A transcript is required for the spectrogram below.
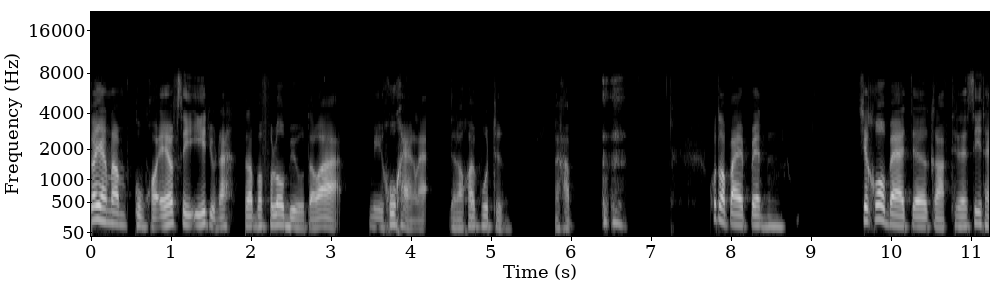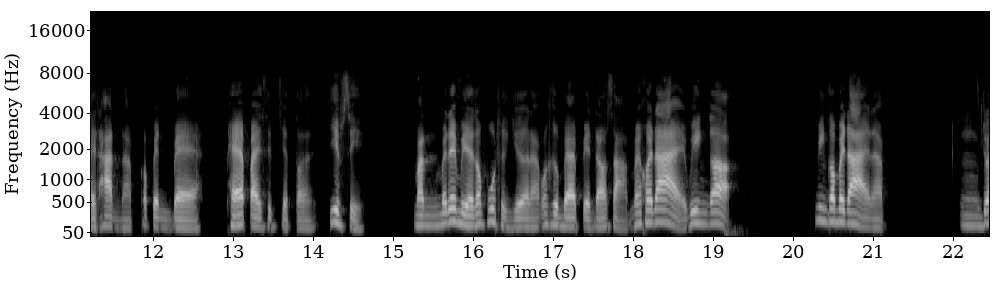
ก็ยังนำกลุ่มของ AFC East อยู่นะสำหรับ Buffalo Bill แต่ว่ามีคู่แข่งแล้ว เดี๋ยวเราค่อยพูดถึงนะครับ คู่ต่อไปเป็น Chicago Bears เจอกับ Tennessee Titans นะครับ ก็เป็น Bears แพ้ไป 17 ต่อ 24 มันไม่ได้มีอะไรต้องพูดถึงเยอะนะก็คือ Bears เปลี่ยน down สามไม่ค่อยได้ วิ่งก็วิ่งก็ไม่ได้นะครับ อืมก็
